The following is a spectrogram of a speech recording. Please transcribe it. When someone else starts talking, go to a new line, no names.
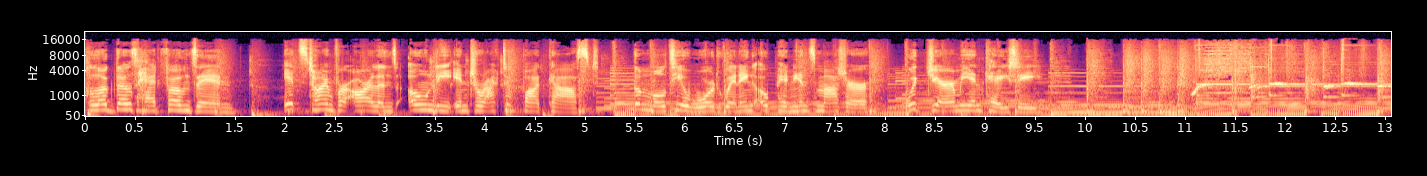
Plug those headphones in. It's time for Ireland's only interactive podcast, the multi award winning Opinions Matter, with Jeremy and Katie.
